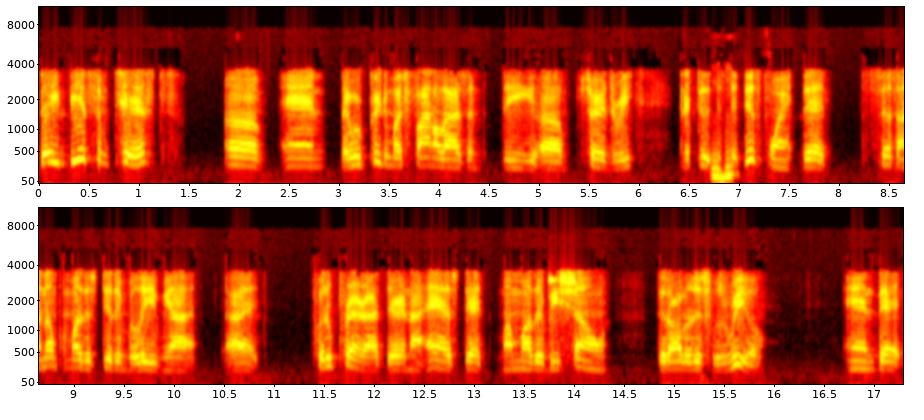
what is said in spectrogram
they did some tests, uh, and they were pretty much finalizing the uh, surgery. And at, th- Mhm. at this point, that since I know my mother still didn't believe me, I I put a prayer out there and I asked that my mother be shown that all of this was real and that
